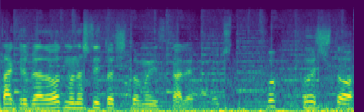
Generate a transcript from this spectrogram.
Так, ребята, вот мы нашли то, что мы искали. То, что.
